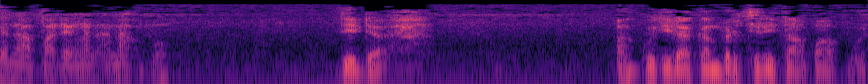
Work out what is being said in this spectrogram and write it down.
Kenapa dengan anakmu? Tidak. Aku tidak akan bercerita apa pun.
